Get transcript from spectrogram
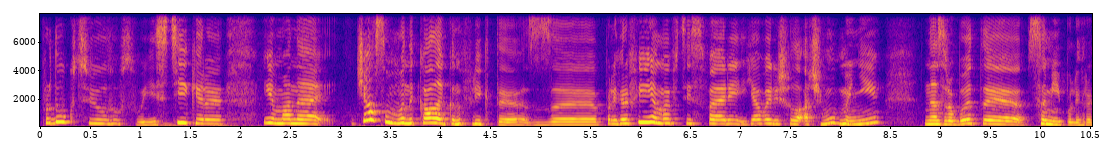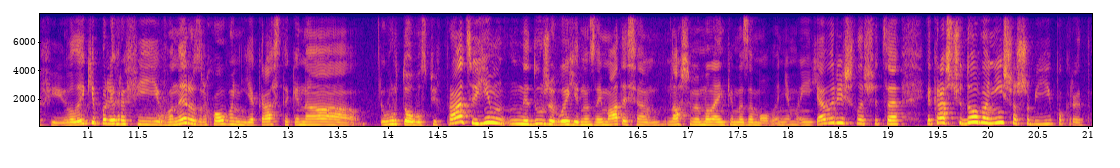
продукцію, свої стікери, і в мене часом виникали конфлікти з поліграфіями в цій сфері. Я вирішила, а чому б мені не зробити самі поліграфію? Великі поліграфії вони розраховані якраз таки на гуртову співпрацю. Їм не дуже вигідно займатися нашими маленькими замовленнями. І я вирішила, що це якраз чудова ніша, щоб її покрити.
